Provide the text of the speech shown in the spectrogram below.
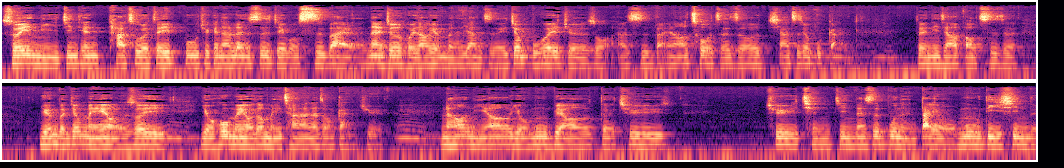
所以你今天踏出了这一步去跟他认识，结果失败了，那你就回到原本的样子，也就不会觉得说啊失败，然后挫折之后下次就不敢。对，你只要保持着原本就没有了，所以有或没有都没差的那种感觉。嗯，然后你要有目标的去去前进，但是不能带有目的性的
